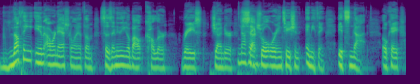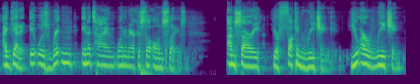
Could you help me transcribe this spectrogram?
Nothing in our national anthem says anything about color, race, gender, Nothing. sexual orientation, anything. It's not. Okay. I get it. It was written in a time when America still owned slaves. I'm sorry, you're fucking reaching. You are reaching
